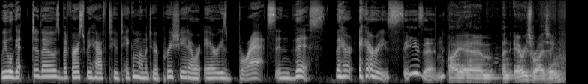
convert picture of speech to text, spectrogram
We will get to those, but first we have to take a moment to appreciate our Aries brats in this, their Aries season. I am an Aries rising.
